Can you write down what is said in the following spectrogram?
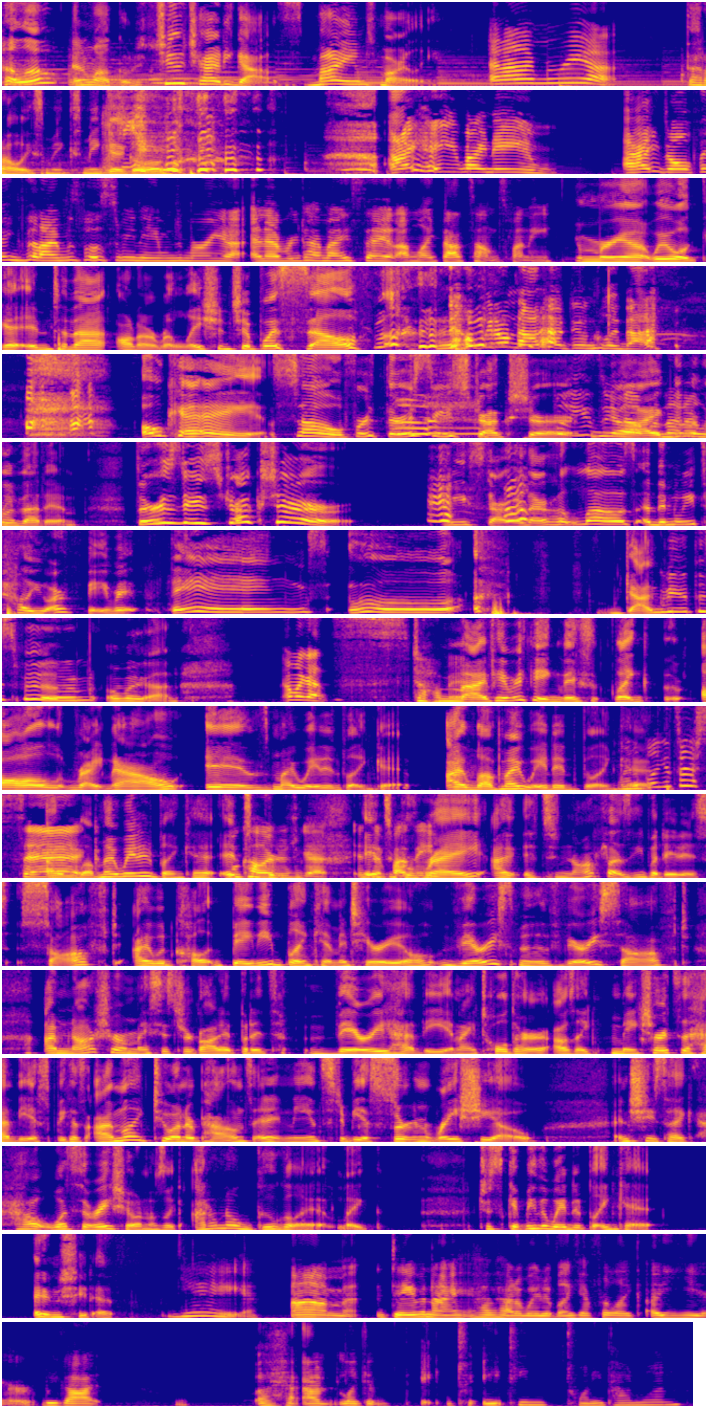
Hello and welcome to Two Chatty Gals. My name's Marley. And I'm Maria. That always makes me giggle. I hate my name. I don't think that I'm supposed to be named Maria. And every time I say it, I'm like, that sounds funny. Maria, we will get into that on our relationship with self. No, we do not have to include that. okay, so for Thursday structure, no, I'm gonna leave that in. Thursday structure. We start with our hellos and then we tell you our favorite things. Ooh. Gag me with the spoon. Oh my god. Oh my God, stop it. My favorite thing this like all right now is my weighted blanket. I love my weighted blanket. My blankets are sick. I love my weighted blanket. It's color gr- did you get? Is it it's fuzzy? gray. I, it's not fuzzy, but it is soft. I would call it baby blanket material. Very smooth, very soft. I'm not sure my sister got it, but it's very heavy. And I told her, I was like, make sure it's the heaviest because I'm like 200 pounds and it needs to be a certain ratio. And she's like, how? What's the ratio? And I was like, I don't know. Google it. Like, just get me the weighted blanket. And she did. Yay. Um, Dave and I have had a weighted blanket for like a year. We got a, like a eight- to 18, 20 pound one.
